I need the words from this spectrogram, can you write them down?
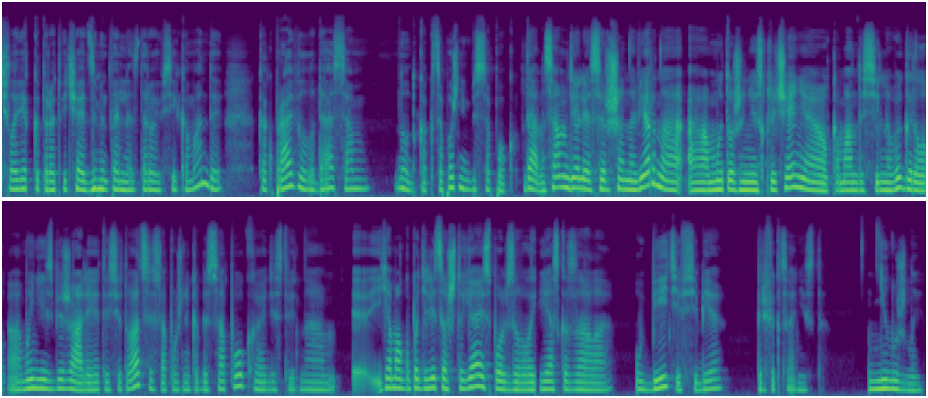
человек, который отвечает за ментальное здоровье всей команды, как правило, да, сам ну, как сапожник без сапог. Да, на самом деле совершенно верно. А мы тоже не исключение. Команда сильно выгорела. А мы не избежали этой ситуации сапожника без сапог. Действительно, э, я могу поделиться, что я использовала. Я сказала, убейте в себе перфекциониста. Не нужны.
